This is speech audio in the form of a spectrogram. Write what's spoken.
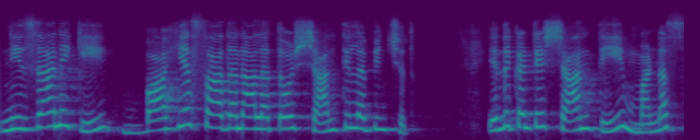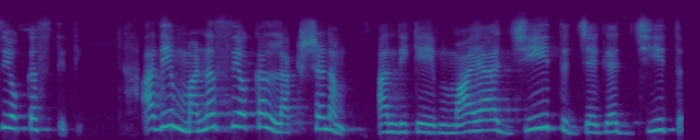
నిజానికి బాహ్య సాధనాలతో శాంతి లభించదు. ఎందుకంటే శాంతి మనస్సు యొక్క స్థితి. అది మనస్సు యొక్క లక్షణం. అందుకే మాయాజీత్ జగజ్జీత్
